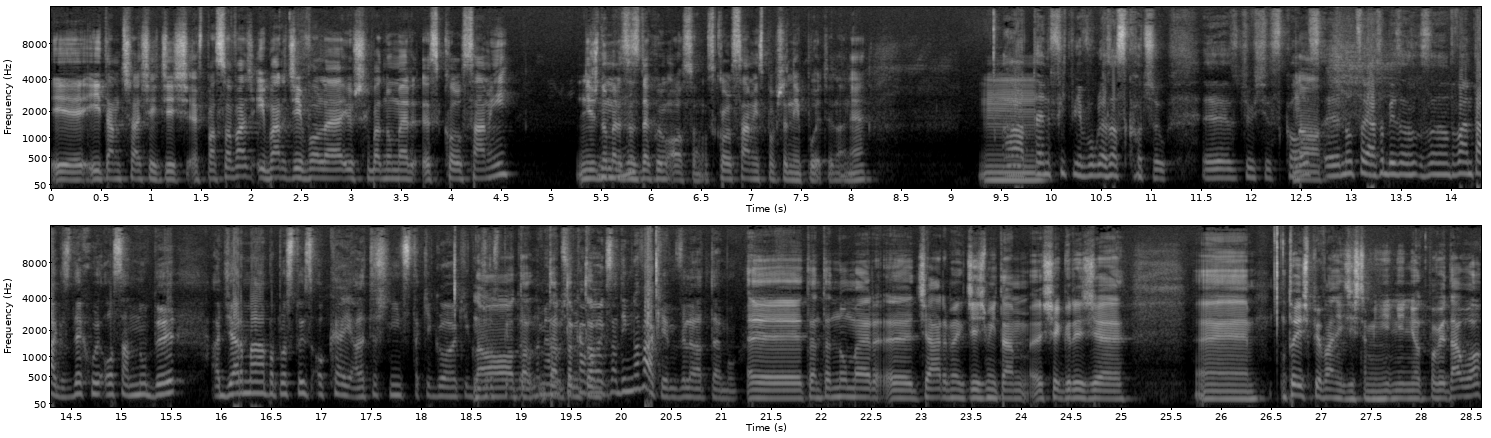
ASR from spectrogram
I, I tam trzeba się gdzieś wpasować i bardziej wolę już chyba numer z kolsami niż numer Mhm. ze zdechłym osą. Z kolsami z poprzedniej płyty, no nie? A Mm. ten fit mnie w ogóle zaskoczył. Yy, rzeczywiście. No. No. no co, ja sobie za- zanotowałem tak, zdechły osa nudy, a Dziarma po prostu jest okej, ale też nic takiego jakiegoś No, tam- No, miałem kawałek z Adim Nowakiem wiele lat temu. Yy, ten, ten numer yy, dziarmy gdzieś mi tam się gryzie. Yy, to jej śpiewanie gdzieś tam mi nie, nie, nie odpowiadało.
